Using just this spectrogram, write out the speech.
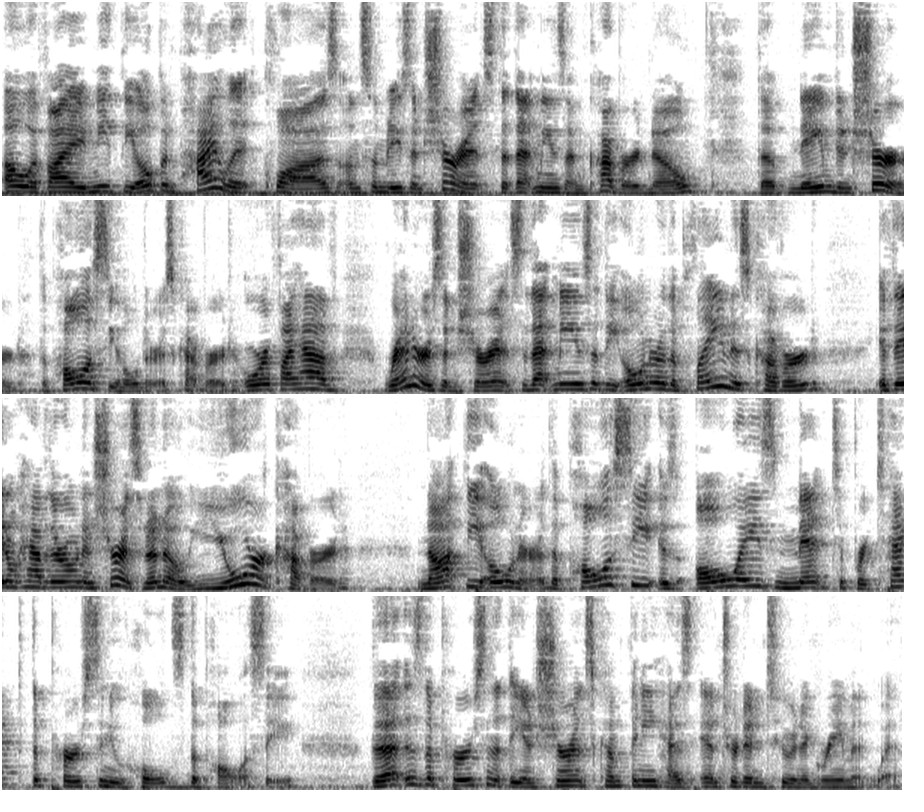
oh, if I meet the open pilot clause on somebody's insurance, that that means I'm covered. No, the named insured, the policyholder is covered. Or if I have renter's insurance, that means that the owner of the plane is covered if they don't have their own insurance. No, no, you're covered, not the owner. The policy is always meant to protect the person who holds the policy. That is the person that the insurance company has entered into an agreement with.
